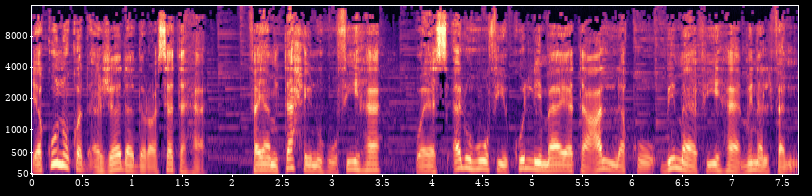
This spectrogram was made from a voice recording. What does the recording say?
يكون قد أجاد دراستها فيمتحنه فيها ويسأله في كل ما يتعلق بما فيها من الفن.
